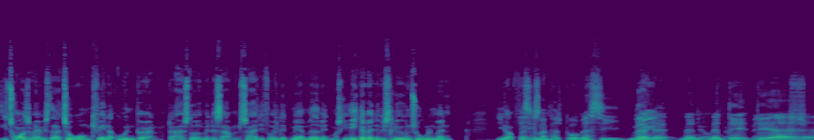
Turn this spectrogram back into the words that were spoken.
I tror simpelthen, at hvis der er to unge kvinder uden børn, der har stået med det samme, så har de fået lidt mere medvind. Måske ikke nødvendigvis løvens hule, men i opfattelsen. Det skal man passe på med at sige. Men, ja, ja. Øh, men, det men, det, men det er...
